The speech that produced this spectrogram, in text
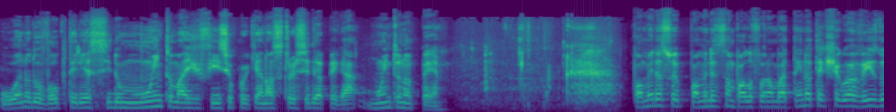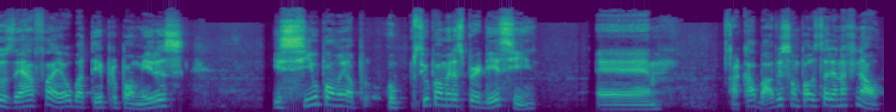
o ano do Volpe teria sido muito mais difícil porque a nossa torcida ia pegar muito no pé. Palmeiras, foi, Palmeiras e São Paulo foram batendo até que chegou a vez do Zé Rafael bater pro Palmeiras. E se o Palmeiras, se o Palmeiras perdesse, é, acabava e o São Paulo estaria na final.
